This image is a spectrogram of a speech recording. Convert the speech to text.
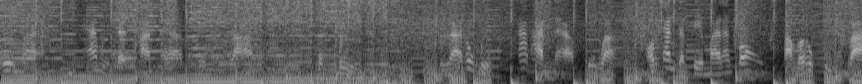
เพิ่มมาอีกห้าหมื่นแปดพันนะครับเป็นล้านหกหมื่นหนึ่งล้านหกหมื่นห้าพันนะครับเรียกว่าออปชั่นจัดเต็มมาทั้งกล้อง 360 องศา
